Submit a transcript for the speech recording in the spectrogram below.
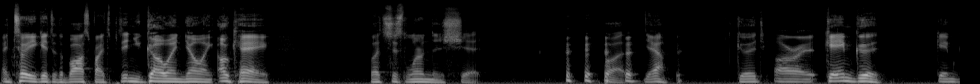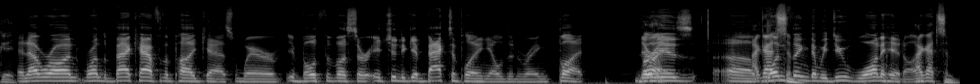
until you get to the boss fights, but then you go in knowing, okay, let's just learn this shit. But yeah, good All right. game, good game, good. And now we're on we're on the back half of the podcast where both of us are itching to get back to playing Elden Ring, but there But is uh, one some- thing that we do want to hit on. I got some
